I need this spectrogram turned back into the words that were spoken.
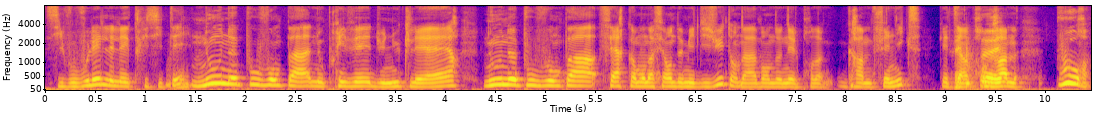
si vous voulez de l'électricité, nous ne pouvons pas nous priver du nucléaire, nous ne pouvons pas faire comme on a fait en 2018, on a abandonné le programme Phoenix, qui était un programme pour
